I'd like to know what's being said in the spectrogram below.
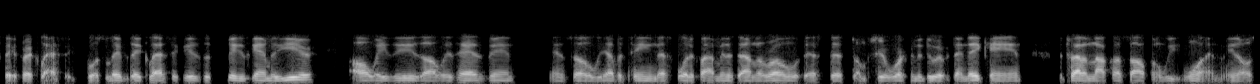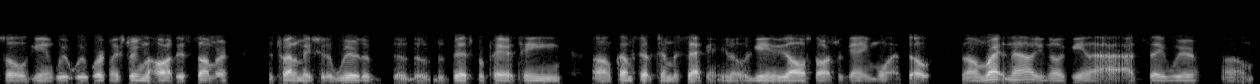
State Fair Classic, of course, Labor Day Classic is the biggest game of the year. Always is, always has been. And so we have a team that's 45 minutes down the road that's that's I'm sure working to do everything they can to try to knock us off in week one. You know, so again, we're we're working extremely hard this summer to try to make sure that we're the the, the best prepared team um, come September 2nd. You know, again, it all starts with game one. So um, right now, you know, again, I, I'd say we're um,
